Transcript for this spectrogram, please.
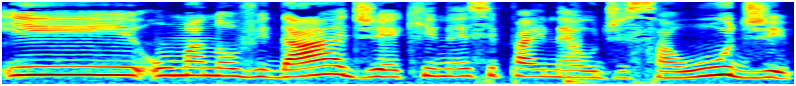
E uma novidade é que nesse painel de saúde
